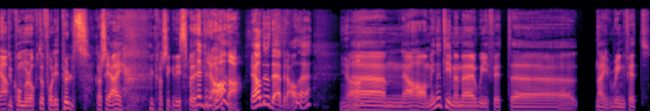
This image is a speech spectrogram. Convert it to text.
Ja. Du kommer nok til å få litt puls. Kanskje jeg. Kanskje ikke de Men det er bra, da. Ja, du, det er bra, det. Ja. Um, jeg har mine timer med WeFit uh, Nei, RingFit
